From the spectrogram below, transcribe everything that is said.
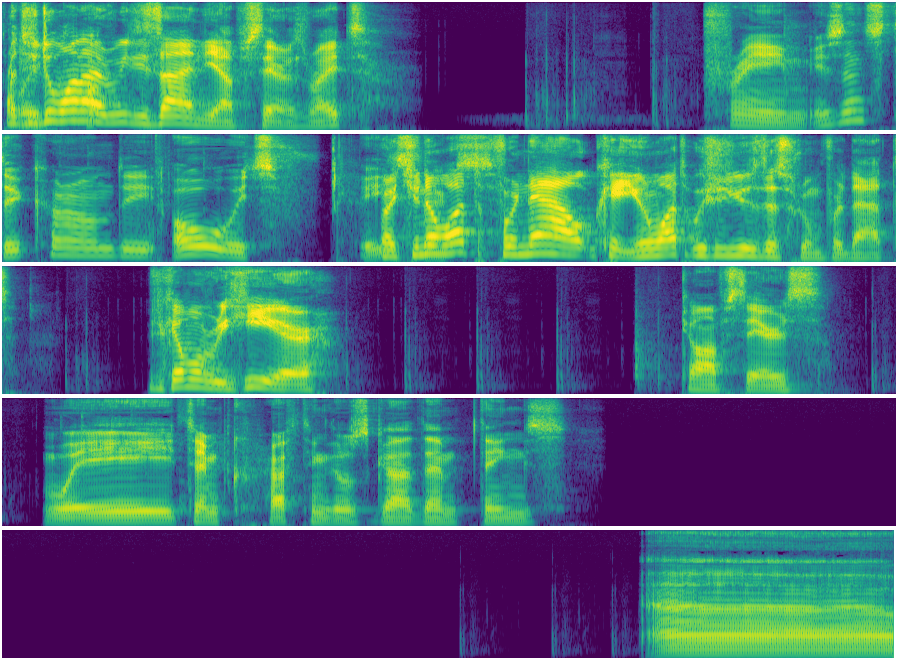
But you do want to redesign the upstairs, right? Frame isn't stick around the. Oh, it's. Eight Right. You know what? For now, okay. You know what? We should use this room for that. If you come over here, come upstairs. Wait, I'm crafting those goddamn things. Uh,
